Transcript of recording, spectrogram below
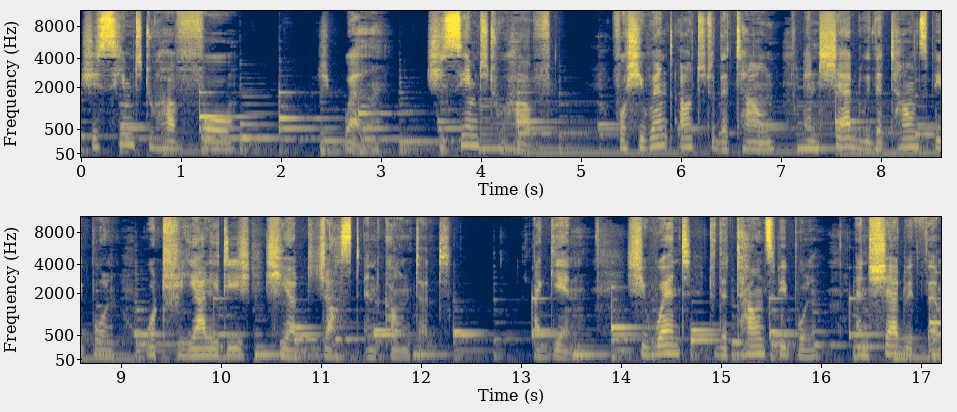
she seemed to have for well, she seemed to have for she went out to the town and shared with the townspeople what reality she had just encountered. Again, she went to the townspeople and shared with them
